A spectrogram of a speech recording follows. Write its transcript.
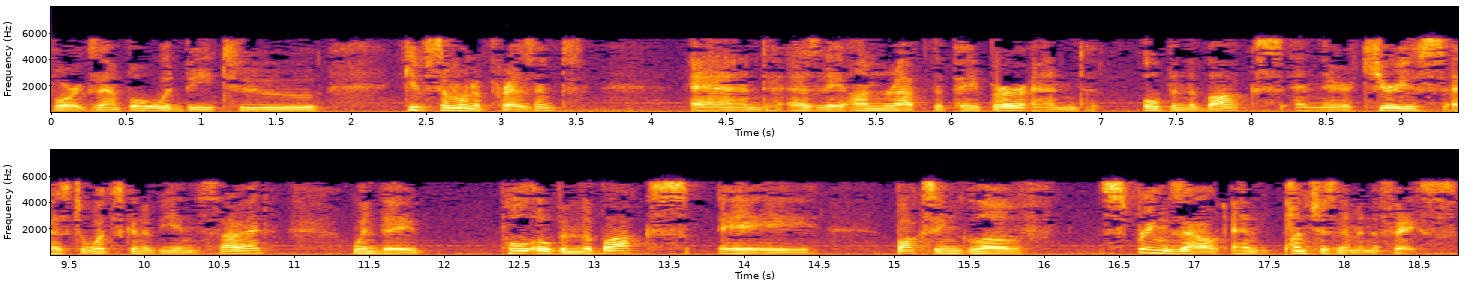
for example, would be to give someone a present, and as they unwrap the paper and open the box, and they're curious as to what's going to be inside, when they pull open the box, a boxing glove springs out and punches them in the face.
